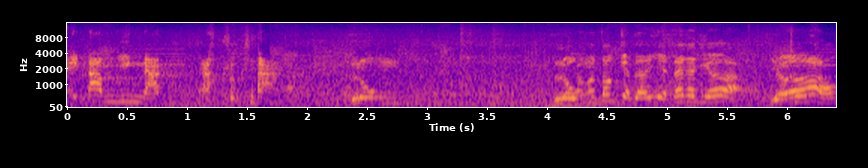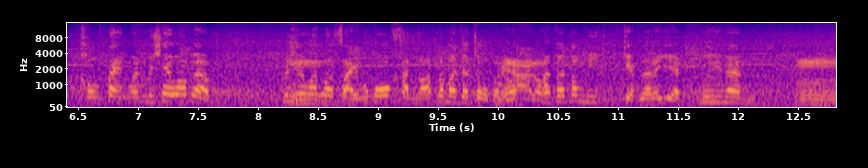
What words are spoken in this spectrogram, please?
ไอ้ตั้มยิ่งนักเอาทุกอย่างลุง ลุงแล้วก็ต้องเก็บรายละเอียดน่าจะเยอะอะเยอะคืของของแต่งมันไม่ใช่ว่าแบบ ไม่ใช่ว่าเราใส่เพราะว่าขันน็อตแล้วมันจะจบอะไม่ได้เนาะหรอกมันก็ต้องมีเก็บรายละเอียดนู่นนี่นั่นอืม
